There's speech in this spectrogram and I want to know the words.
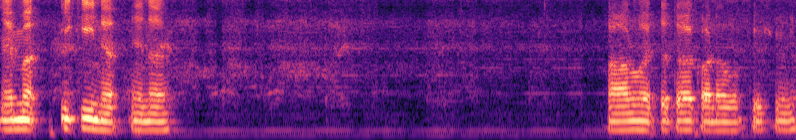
En mä ikinä enää. Haluan, että tää kanava pysyy.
